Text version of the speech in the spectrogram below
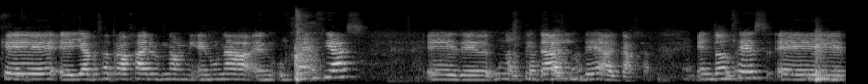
que ella empezó a trabajar en, una, en, una, en urgencias de un hospital de Alcázar. Entonces, eh,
